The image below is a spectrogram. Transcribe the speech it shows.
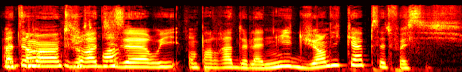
À demain, toujours à 10h, oui. On parlera de la nuit du handicap cette fois-ci.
